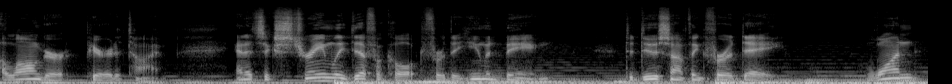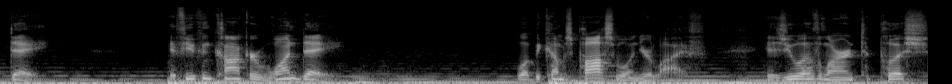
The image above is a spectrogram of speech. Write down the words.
a longer period of time. And it's extremely difficult for the human being to do something for a day. One day. If you can conquer one day, what becomes possible in your life is you will have learned to push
